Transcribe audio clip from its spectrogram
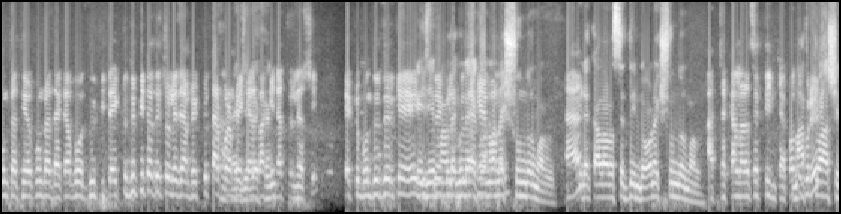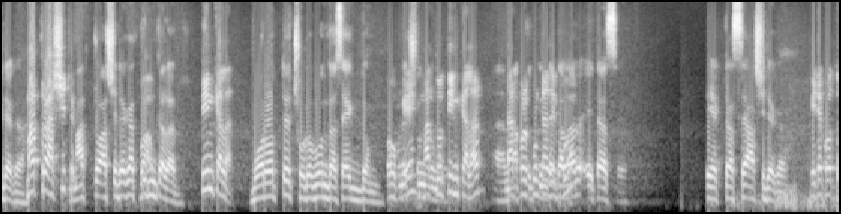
কোনটা থেকে কোনটা দেখাবো দুই পিটা একটু দুই পিটাতে চলে যাই আমরা একটু তারপর হ্যাঁ, আমরা। বাকিটা চলে আসি। একটু বন্ধুদেরকে এই যে গুলো মালগুলো এখন অনেক সুন্দর মাল। হ্যাঁ? এটা কালার আছে তিনটা অনেক সুন্দর মাল। আচ্ছা কালার আছে তিনটা। কত করে? মাত্র আশি টাকা। মাত্র আশি টাকা? মাত্র আশি টাকা তিন কালার তিন কালার বড়তে ছোট বন্ধু আছে একদম। ওকে মাত্র তিন কালার হ্যাঁ, তারপর কোনটা তিনটা কালার এটা আছে। একটা আছে আশি টাকা। এটা কত?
